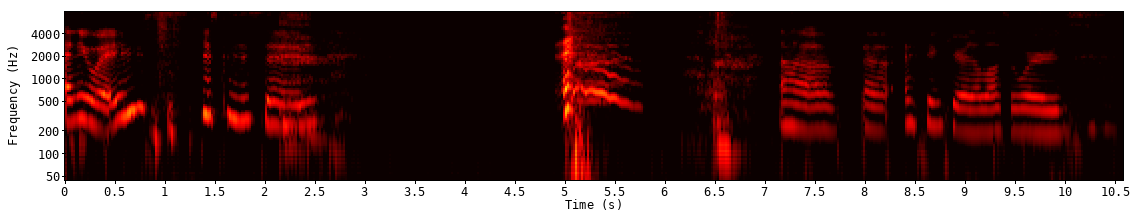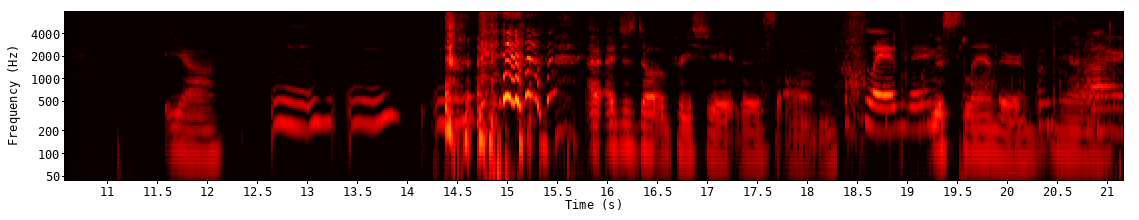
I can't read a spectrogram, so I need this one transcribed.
Anyways, just because you said. um, uh, I think you're at a loss of words. yeah, Mm, mm, mm. I, I just don't appreciate this um Slander. this slander. I'm yeah, sorry.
